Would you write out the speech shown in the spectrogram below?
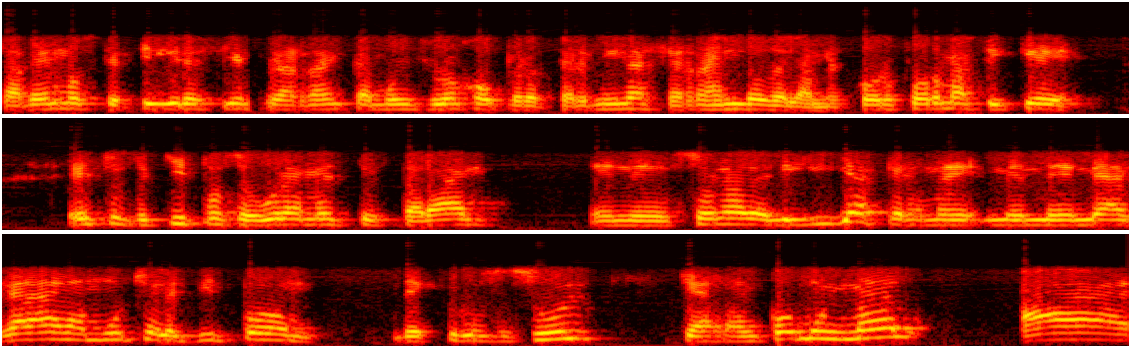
sabemos que Tigres siempre arranca muy flojo, pero termina cerrando de la mejor forma, así que estos equipos seguramente estarán en el zona de liguilla, pero me, me, me agrada mucho el equipo de Cruz Azul, que arrancó muy mal, ha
